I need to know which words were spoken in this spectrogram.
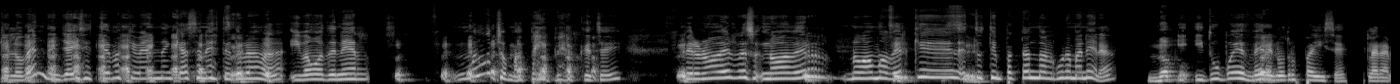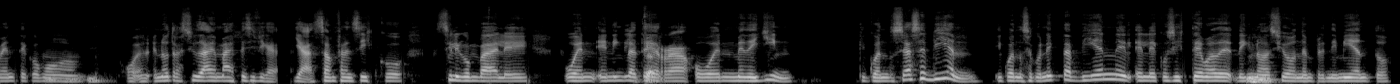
Que lo venden, ya hay sistemas que venden que hacen esto y todo lo demás, y vamos a tener mucho más paper, ¿cachai? Pero no va a haber, no, va a haber, no vamos a ver que esto esté impactando de alguna manera. y, y, tú puedes ver en otros países, claramente, como mm, mm. o en, otras ciudades más específicas, ya San Francisco, Silicon Valley, o en, en Inglaterra, o en Medellín, que cuando se hace bien y cuando se conecta bien el, ecosistema de, innovación, de emprendimiento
